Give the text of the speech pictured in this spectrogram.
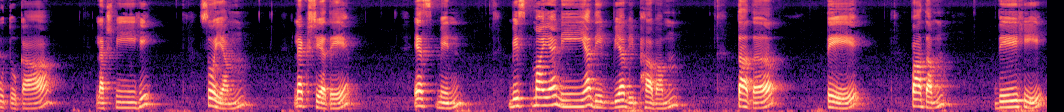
കുതുക ലക്ഷ്മീ സ്വയം ലക്ഷ്യത്തെ യസ്മിൻ വിസ്മയനീയ ദിവ്യവിഭവം തത് തേ പദം ദേഹി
